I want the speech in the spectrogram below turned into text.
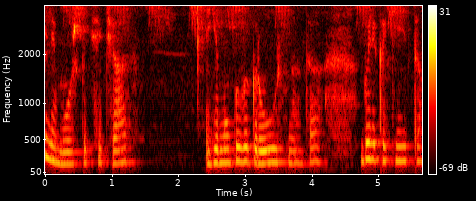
или, может быть, сейчас ему было грустно, да, были какие-то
